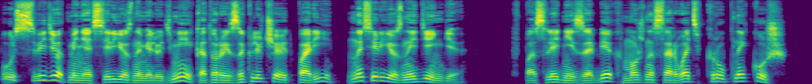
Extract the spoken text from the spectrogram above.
Пусть сведет меня с серьезными людьми, которые заключают пари на серьезные деньги. В последний забег можно сорвать крупный куш.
